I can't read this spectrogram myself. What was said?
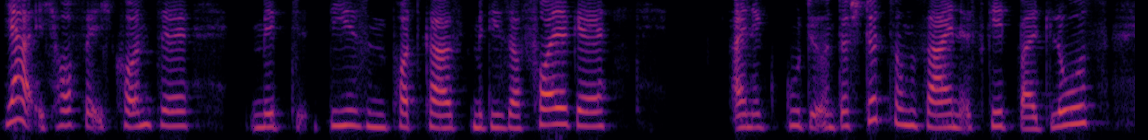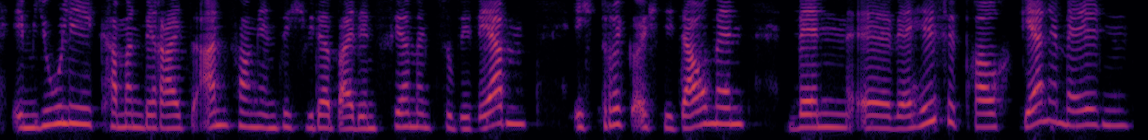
Ja, ich hoffe, ich konnte mit diesem Podcast, mit dieser Folge eine gute Unterstützung sein. Es geht bald los. Im Juli kann man bereits anfangen, sich wieder bei den Firmen zu bewerben. Ich drücke euch die Daumen. Wenn äh, wer Hilfe braucht, gerne melden.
